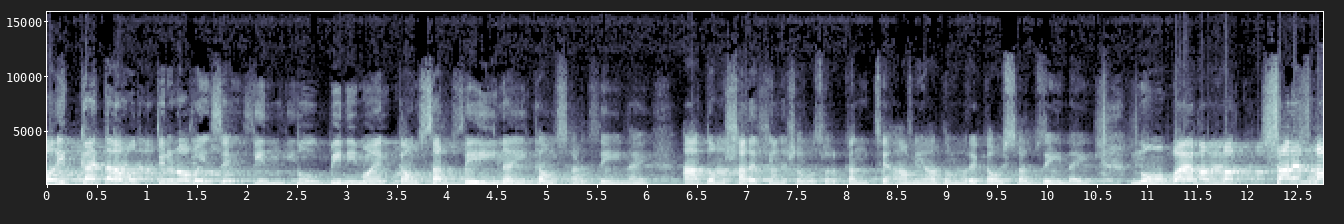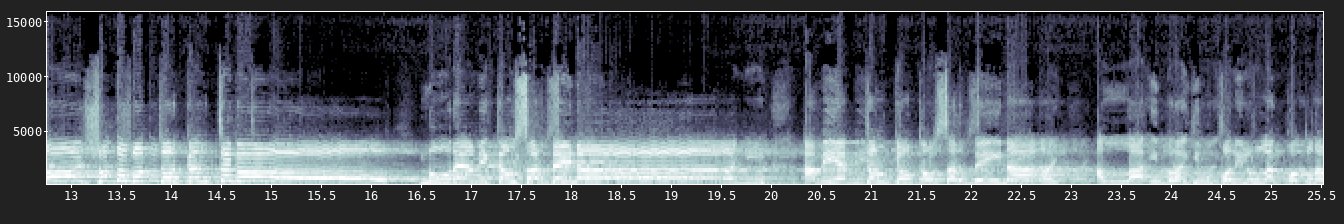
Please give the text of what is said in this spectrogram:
পরীক্ষায় তারা উত্তীর্ণ হয়েছে কিন্তু বিনিময়ে কাউসার দেই নাই, কাউসার দেই নাই। আদম সাড়ে তিনশো বছর কাঁদছে, আমি আদম রে কাউসার দেই নাই। নো পায়গম্বর সাড়ে নয় শত বছর কাঁদছে গো। নূরে আমি কাউসার দেই নাই। আমি একজনকেও কাউসার দেই নাই। আল্লাহ ইব্রাহিম খলিলুল্লাহ কত না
